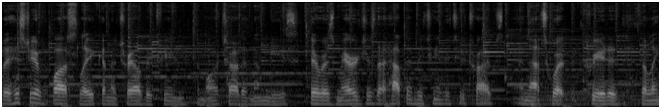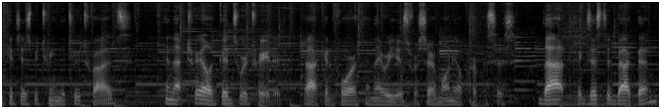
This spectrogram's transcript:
The history of Lost Lake and the trail between the Mowachaht and 'Namgis, there was marriages that happened between the two tribes and that's what created the linkages between the two tribes. In that trail, goods were traded back and forth and they were used for ceremonial purposes. That existed back then.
